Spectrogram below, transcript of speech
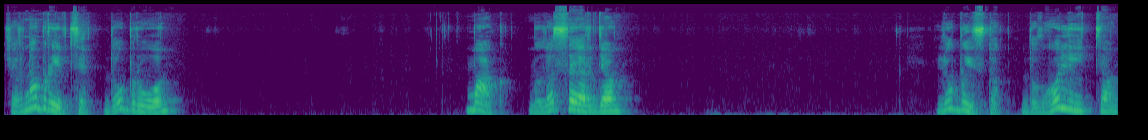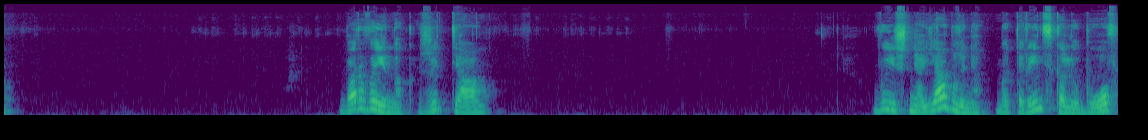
Чорнобривці добро. Мак милосердя. Любисток довголіття. Барвинок життя. Вишня яблуня материнська любов.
